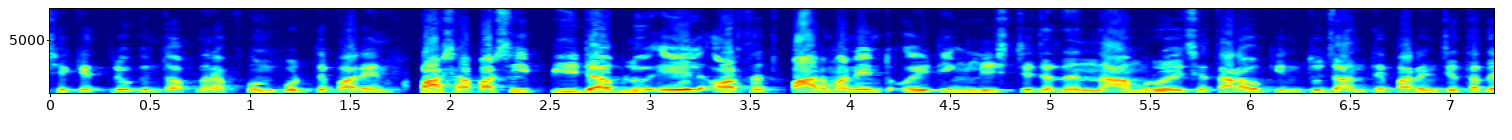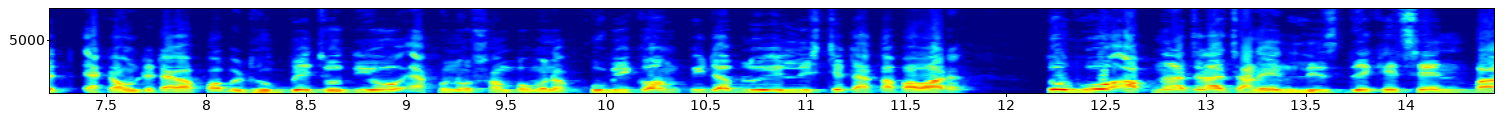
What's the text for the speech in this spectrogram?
সেক্ষেত্রেও কিন্তু আপনারা ফোন করতে পারেন। পাশাপাশি পিডাব্লিউএল অর্থাৎ পার্মানেন্ট ওয়েটিং লিস্টে যাদের নাম রয়েছে, তারাও কিন্তু জানতে পারেন যে তাদের অ্যাকাউন্টে টাকা কবে ঢুকবে। যদিও এখনও সম্ভাবনা খুবই কম পিডাব্লিউএল লিস্টে টাকা পাওয়ার, তবুও আপনারা যারা জানেন, লিস্ট দেখেছেন বা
